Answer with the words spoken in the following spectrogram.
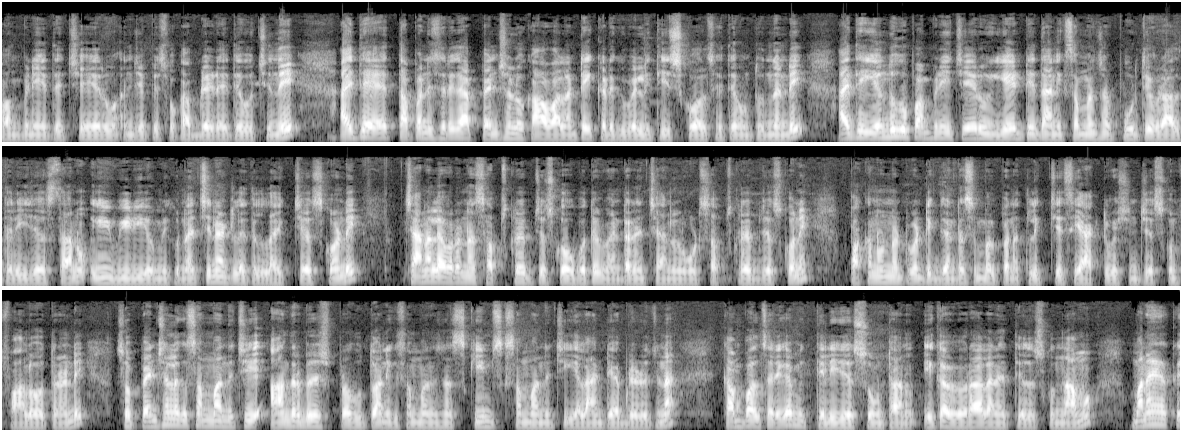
పంపిణీ అయితే చేయరు అని చెప్పేసి ఒక అప్డేట్ అయితే వచ్చింది. అయితే తప్పనిసరిగా పెన్షన్లు కావాలంటే ఇక్కడికి వెళ్ళి తీసుకోవాల్సి అయితే ఉంటుందండి. అయితే ఎందుకు పంపిణీ చేయరు? ఏంటి? దానికి సంబంధించిన పూర్తి వివరాలు తెలియజేస్తాను. ఈ వీడియో మీకు నచ్చినట్లయితే లైక్ చేసుకోండి. ఛానల్ ఎవరైనా సబ్స్క్రైబ్ చేసుకోకపోతే వెంటనే ఛానల్ కూడా సబ్స్క్రైబ్ చేసుకొని పక్కన ఉన్నటువంటి గంట సింబల్ పైన క్లిక్ చేసి యాక్టివేషన్ చేసుకొని ఫాలో అవుతారండి. సో పెన్షన్లకు సంబంధించి ఆంధ్రప్రదేశ్ ప్రభుత్వానికి సంబంధించిన స్కీమ్స్కి సంబంధించి ఎలాంటి అప్డేట్ వచ్చినా కంపల్సరీగా మీకు తెలియజేస్తూ ఉంటాను. ఇక వివరాలు అనేది తెలుసుకుందాము. మన యొక్క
